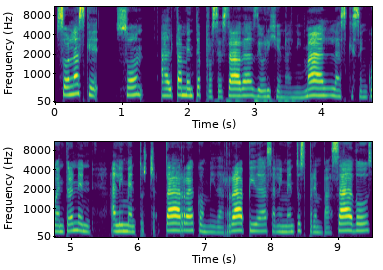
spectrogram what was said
son las que son altamente procesadas de origen animal, las que se encuentran en alimentos chatarra, comidas rápidas, alimentos preenvasados,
